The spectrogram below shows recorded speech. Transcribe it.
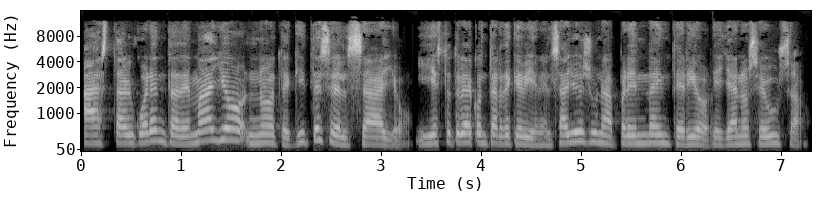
hasta el 40 de mayo, no te quites el sayo. Y esto te voy a contar de qué viene. El sayo es una prenda interior que ya no se usa,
